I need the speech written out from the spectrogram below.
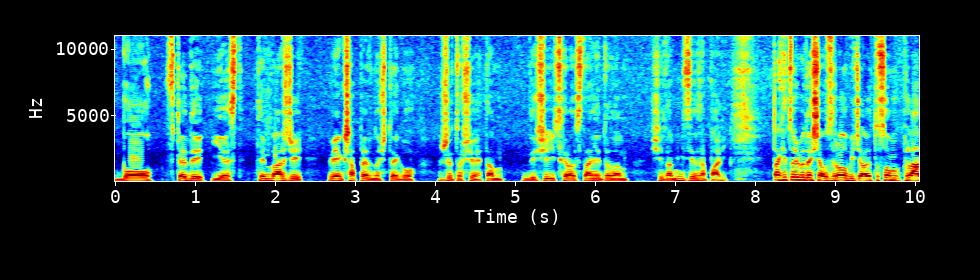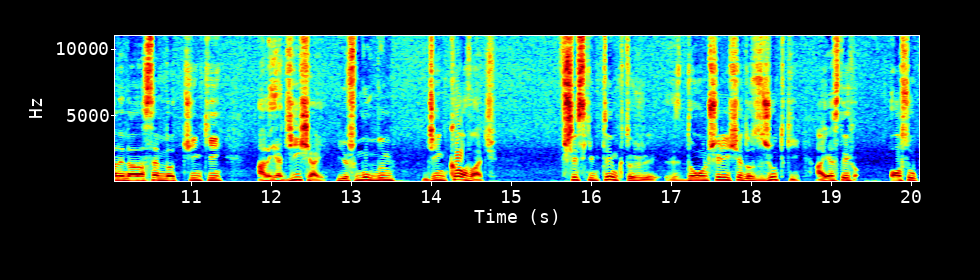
bo wtedy jest tym bardziej większa pewność tego, że to się tam, gdy się iskra stanie, to nam się tam nic nie zapali. Takie coś będę chciał zrobić, ale to są plany na następne odcinki, ale ja dzisiaj już mógłbym dziękować wszystkim tym, którzy dołączyli się do zrzutki, a jest tych osób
